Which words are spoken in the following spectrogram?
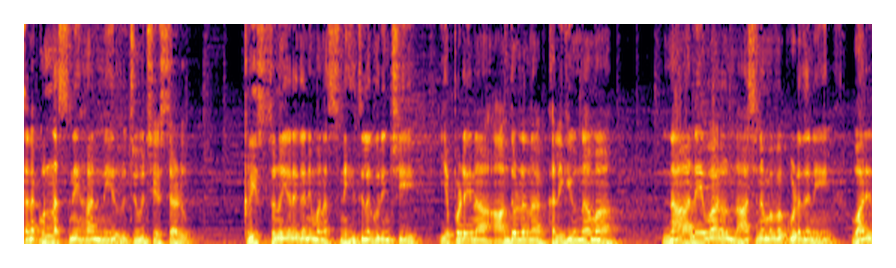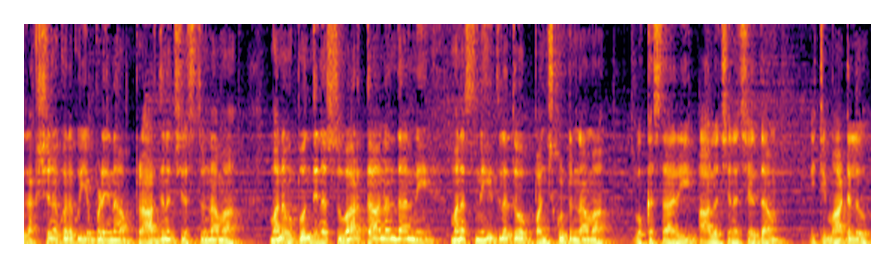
తనకున్న స్నేహాన్ని రుజువు చేశాడు. క్రీస్తును ఎరగని మన స్నేహితుల గురించి ఎప్పుడైనా ఆందోళన కలిగి ఉన్నామా? నా అనేవారు నాశనం అవ్వకూడదని వారి రక్షణ కొరకు ఎప్పుడైనా ప్రార్థన చేస్తున్నామా? మనం పొందిన సువార్త ఆనందాన్ని మన స్నేహితులతో పంచుకుంటున్నామా? ఒక్కసారి ఆలోచన చేద్దాం. ఇటు మాటలు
